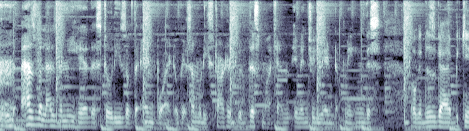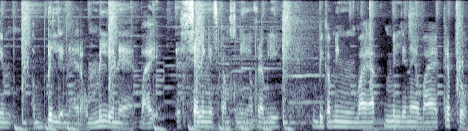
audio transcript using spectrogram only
as well as when we hear the stories of the end point. Okay somebody started with this much and eventually end up making this. Okay this guy became a billionaire or millionaire by selling his company or probably becoming via millionaire via crypto.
